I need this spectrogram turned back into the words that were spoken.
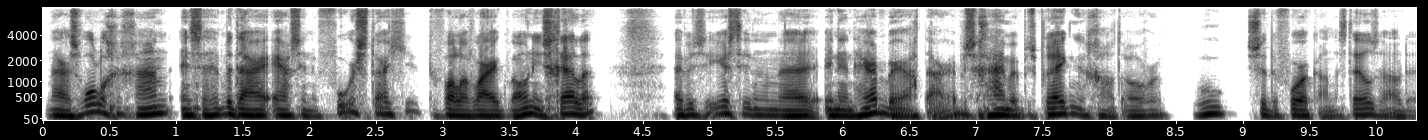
naar Zwolle gegaan. En ze hebben daar ergens in een voorstadje, toevallig waar ik woon, in Schelle, hebben ze eerst in een, eh, in een herberg daar, hebben ze geheime besprekingen gehad over hoe ze de vork aan de steel zouden.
